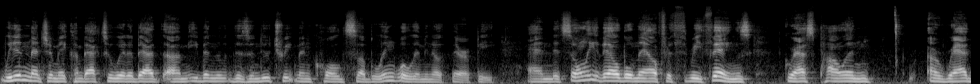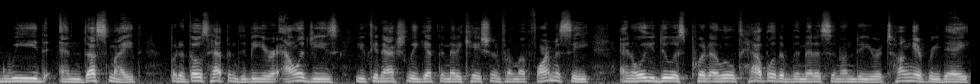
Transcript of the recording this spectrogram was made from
we didn't mention, may come back to it, about um, even there's a new treatment called sublingual immunotherapy. And it's only available now for three things grass pollen, a ragweed and dust mite. But if those happen to be your allergies, you can actually get the medication from a pharmacy, and all you do is put a little tablet of the medicine under your tongue every day.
